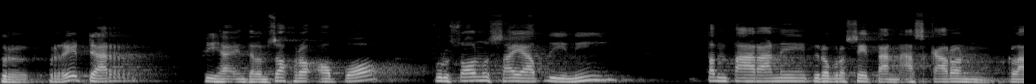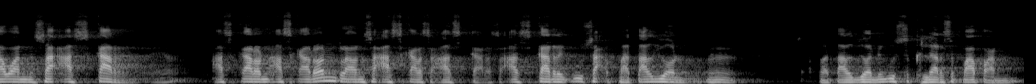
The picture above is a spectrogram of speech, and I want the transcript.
ber, beredar fiha ing dalam sohro opo fursonus sayatini tentarane pira-pira setan askaron kelawan sa askar ya. askaron askaron kelawan sa askar sa askar sa sak batalion hmm. sak batalion itu segelar sepapan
